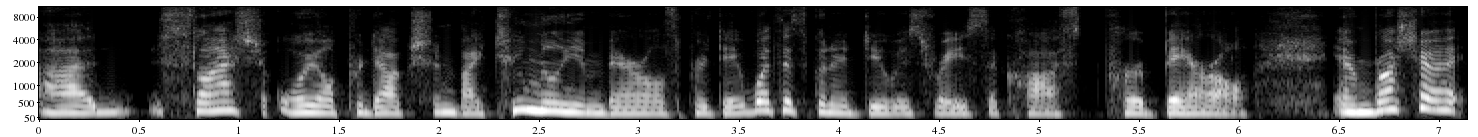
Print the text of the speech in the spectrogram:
uh, slash oil production by 2 million barrels per day, what that's going to do is raise the cost per barrel. And Russia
